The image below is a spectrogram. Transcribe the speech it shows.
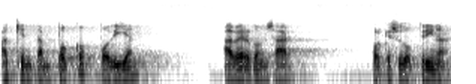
a quien tampoco podían avergonzar porque su doctrina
